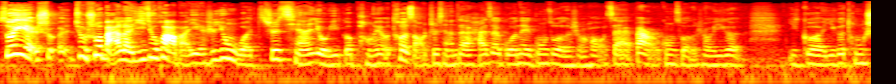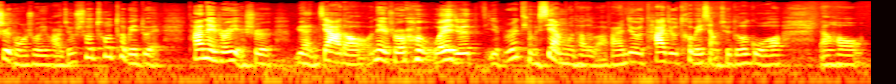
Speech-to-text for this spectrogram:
所以说，就说白了一句话吧，也是用我之前有一个朋友，特早之前在还在国内工作的时候，在拜尔工作的时候，一个一个一个同事跟我说一句话，就说说特别对。他那时候也是远嫁到，那时候我也觉得也不是挺羡慕他的吧，反正就是他就特别想去德国，然后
